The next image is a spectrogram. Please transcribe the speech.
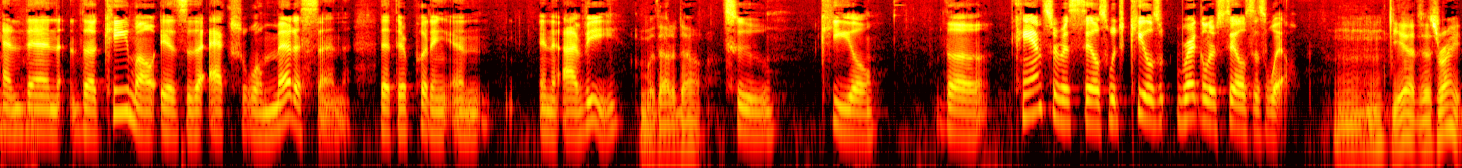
and then the chemo is the actual medicine that they're putting in in an IV Without a doubt. to kill the cancerous cells, which kills regular cells as well. hmm Yeah, that's right.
